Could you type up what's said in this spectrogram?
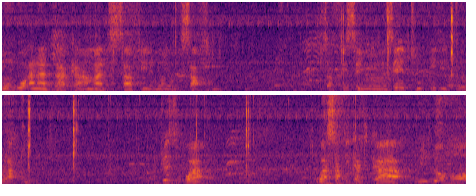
Mungu anataka amali safi na moyo msafi. Tusafishe nyoyo zetu ili tuwe watu. Hatuwezi kuwa wasafi katika midomo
